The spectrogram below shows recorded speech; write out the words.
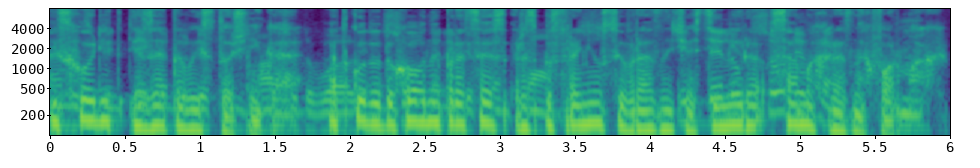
исходит из этого источника, откуда духовный процесс распространился в разные части мира в самых разных формах.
